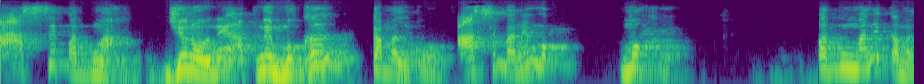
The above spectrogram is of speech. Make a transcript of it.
आस्य पद्मा, जिन्होंने अपने मुख कमल को आस्य माने मुख मुख, पद्म माने कमल।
